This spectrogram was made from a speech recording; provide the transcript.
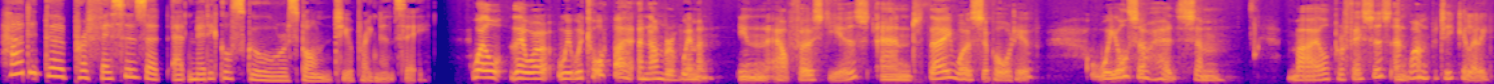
How did the professors at, at medical school respond to your pregnancy? Well, there were we were taught by a number of women in our first years, and they were supportive. We also had some male professors, and one particularly.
